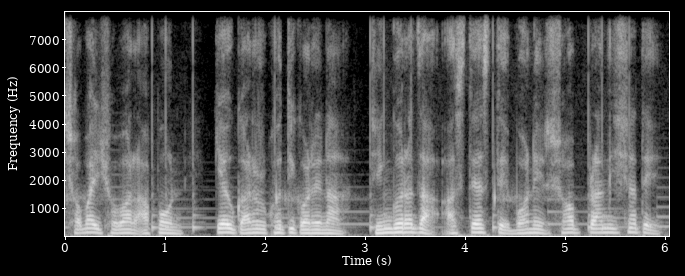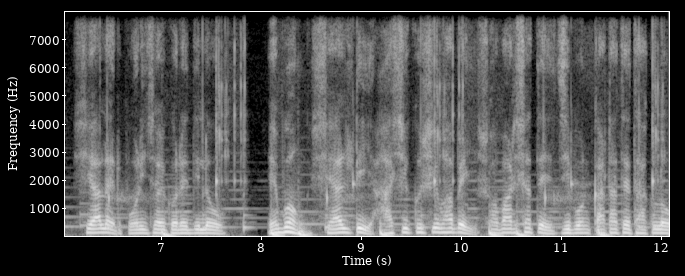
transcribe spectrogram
সবাই সবার আপন, কেউ কারোর ক্ষতি করে না। সিংহ রাজা আস্তে আস্তে বনের সব প্রাণীর সাথে শিয়ালের পরিচয় করে দিল এবং শিয়ালটি হাসি খুশিভাবেই সবার সাথে জীবন কাটাতে থাকল।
